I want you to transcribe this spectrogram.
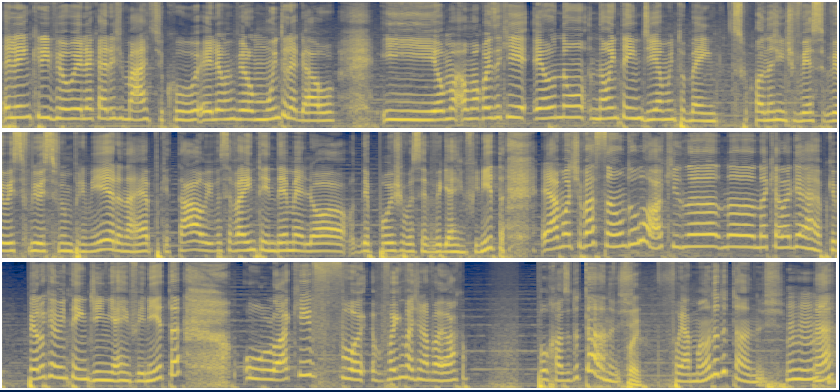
Ele é incrível, ele é carismático, ele é um vilão muito legal. E uma, uma coisa que eu não, não entendia muito bem quando a gente vê, viu, esse, viu esse filme primeiro, na época e tal, e você vai entender melhor depois que você vê Guerra Infinita, é a motivação do Loki na, na, naquela guerra. Porque, pelo que eu entendi em Guerra Infinita, o Loki foi, foi invadir Nova York por causa do Thanos. Foi. Foi amando do Thanos, né?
